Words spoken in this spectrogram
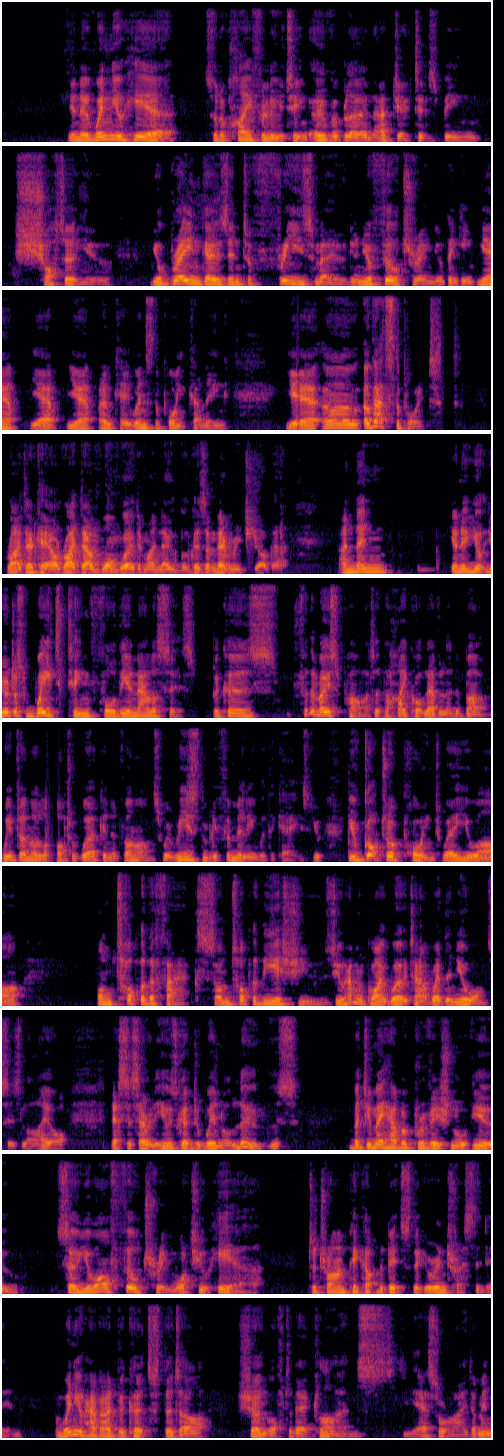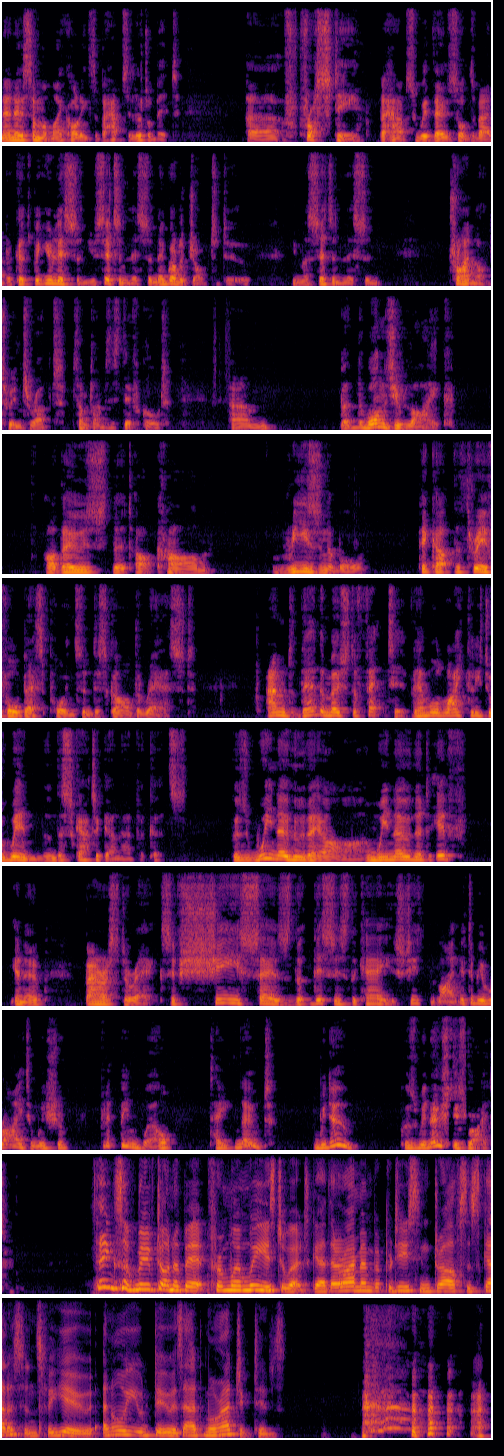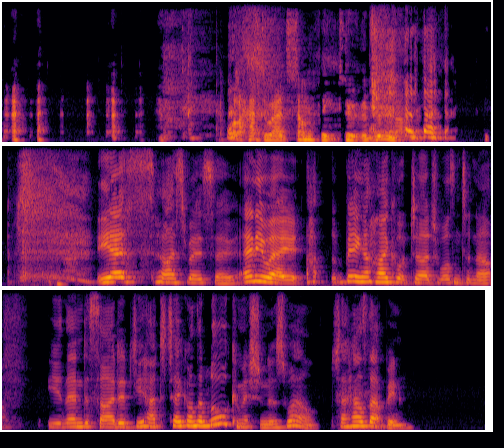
You know, when you hear sort of highfalutin, overblown adjectives being shot at you, your brain goes into freeze mode and you're filtering. You're thinking, yeah, yeah, yeah, okay, when's the point coming? Yeah, oh, oh, that's the point. Right, okay, I'll write down one word in my notebook as a memory jogger. And then, you know, you're, you're just waiting for the analysis because for the most part, at the High Court level and above, we've done a lot of work in advance. We're reasonably familiar with the case. You, you've got to a point where you are on top of the facts, on top of the issues. You haven't quite worked out where the nuances lie or necessarily who's going to win or lose, but you may have a provisional view. So you are filtering what you hear to try and pick up the bits that you're interested in. And when you have advocates that are showing off to their clients, yes, all right. I mean, I know some of my colleagues are perhaps a little bit uh, frosty, perhaps, with those sorts of advocates, but you listen, you sit and listen. They've got a job to do. You must sit and listen. Try not to interrupt. Sometimes it's difficult. Um, but the ones you like are those that are calm, reasonable, pick up the three or four best points and discard the rest. And they're the most effective. They're more likely to win than the scattergun advocates because we know who they are and we know that if, you know, Barrister X, if she says that this is the case, she's likely to be right, and we should flipping well take note. We do, because we know she's right. Things have moved on a bit from when we used to work together. I remember producing drafts of skeletons for you, and all you'd do is add more adjectives. well, I had to add something to them, didn't I? yes, I suppose so. Anyway, being a High Court judge wasn't enough you then decided you had to take on the Law Commission as well. So, how's that been?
